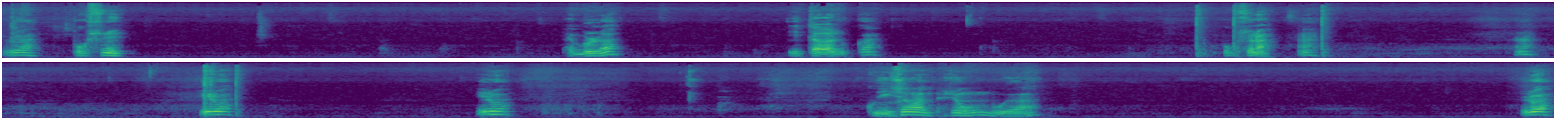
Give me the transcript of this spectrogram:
이리 와, 복순이. 배불러? 이따가 줄까? 복순아, 어? 하나. 이리 와. 이리 와. 그 이상한 표정은 뭐야? 이리 와.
